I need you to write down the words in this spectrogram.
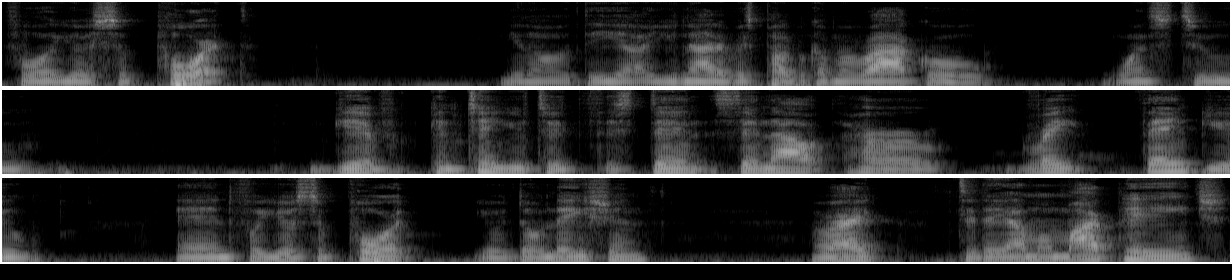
for your support. You know, the uh, United Republic of Morocco wants to give continue to send send out her great thank you and for your support, your donation. All right. Today I'm on my page.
